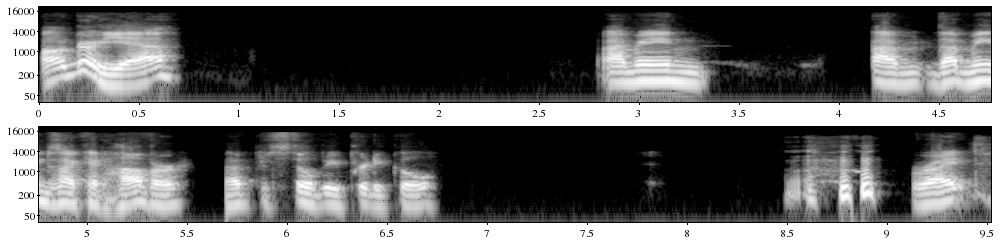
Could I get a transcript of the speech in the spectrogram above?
I'll go. Yeah. I mean, um, that means I could hover. That would still be pretty cool, right?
